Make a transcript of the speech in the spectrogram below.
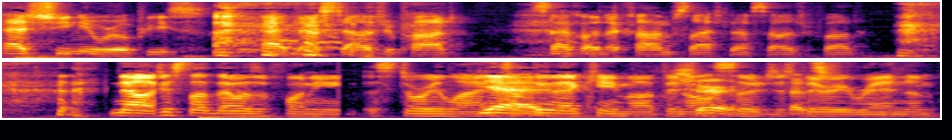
At Sheeny World Peace at Nostalgia Pod. SoundCloud.com slash Nostalgia Pod. No, I just thought that was a funny storyline, Yeah, something that came up, and sure, also just very random.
